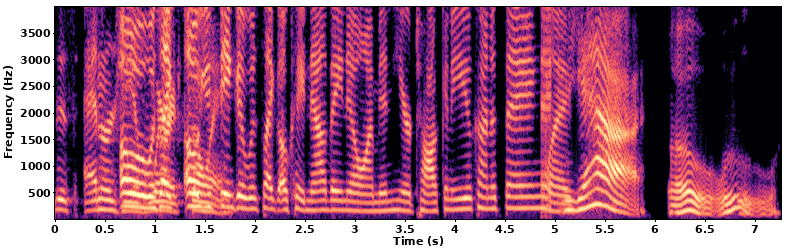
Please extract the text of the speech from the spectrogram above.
this energy. Oh, it was like, it's oh, you think it was like, okay, now they know I'm in here talking to you kind of thing. Like, yeah. oh, ooh.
